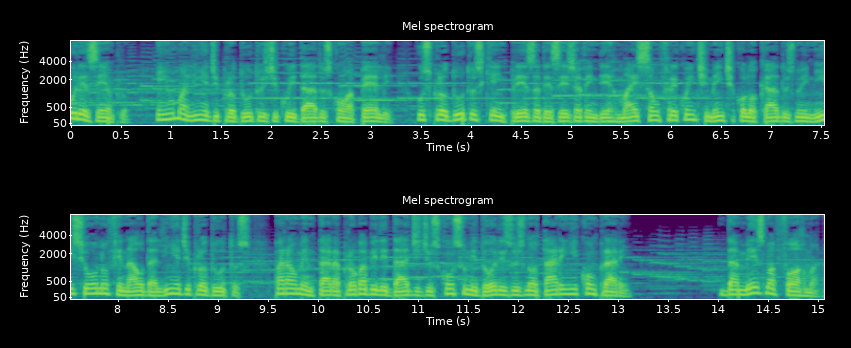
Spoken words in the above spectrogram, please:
Por exemplo, em uma linha de produtos de cuidados com a pele, os produtos que a empresa deseja vender mais são frequentemente colocados no início ou no final da linha de produtos, para aumentar a probabilidade de os consumidores os notarem e comprarem. Da mesma forma,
